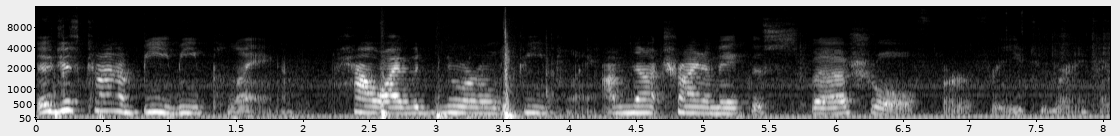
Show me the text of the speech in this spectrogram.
It'll just kind of be me playing how I would normally be playing. I'm not trying to make this special for, for YouTube or anything.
